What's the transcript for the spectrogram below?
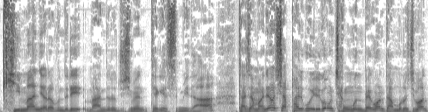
기만 여러분들이 만들어 주시면 되겠습니다. 다시 한번요. 샵8910 장문 100원 단문 50원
